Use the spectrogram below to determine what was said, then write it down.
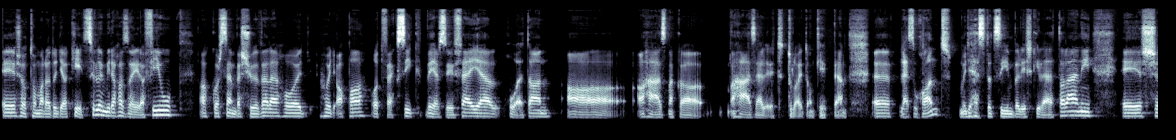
és otthon marad ugye a két szülő, mire hazaér a fiú, akkor szembesül vele, hogy, hogy apa ott fekszik, vérző fejjel, holtan a, a háznak a, a ház előtt tulajdonképpen. Lezuhant, ugye ezt a címből is ki lehet találni, és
